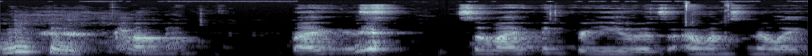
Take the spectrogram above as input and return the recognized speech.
Um, but I guess, so my thing for you is I want to know like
